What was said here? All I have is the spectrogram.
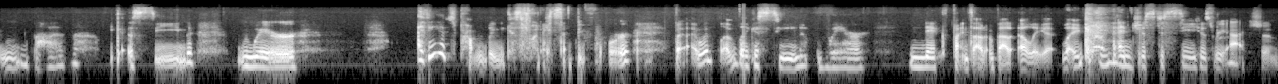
love like a scene where. I think it's probably because of what I said before, but I would love like a scene where Nick finds out about Elliot, like, mm-hmm. and just to see his reaction,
